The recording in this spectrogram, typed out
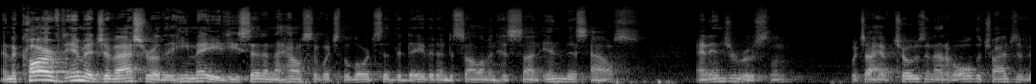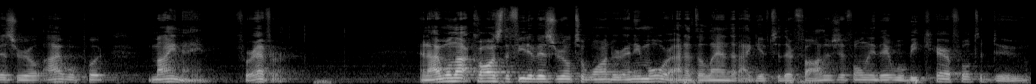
And the carved image of Asherah that he made, he said in the house of which the Lord said to David and to Solomon his son, In this house and in Jerusalem, which I have chosen out of all the tribes of Israel, I will put my name forever. And I will not cause the feet of Israel to wander any more out of the land that I give to their fathers, if only they will be careful to do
